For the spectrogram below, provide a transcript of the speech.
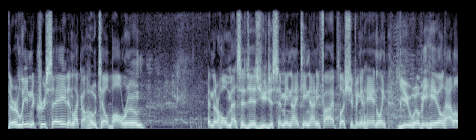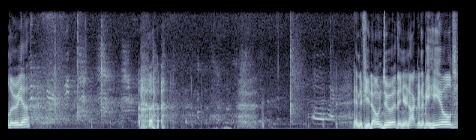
They're leading a crusade in like a hotel ballroom. And their whole message is you just send me 1995 plus shipping and handling, you will be healed. Hallelujah. and if you don't do it, then you're not going to be healed.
